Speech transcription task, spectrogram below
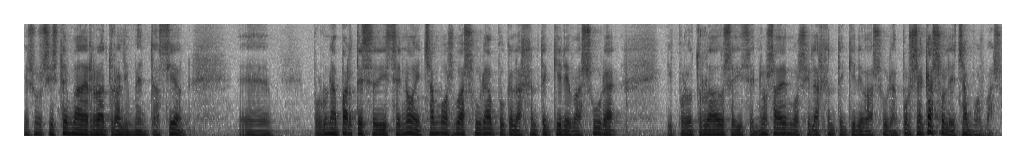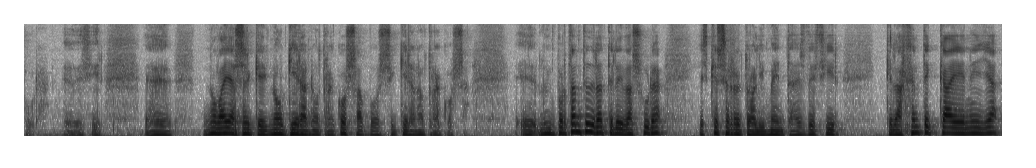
es un sistema de retroalimentación. Eh, por una parte se dice, no, echamos basura porque la gente quiere basura, y por otro lado se dice, no sabemos si la gente quiere basura, por si acaso le echamos basura. Es decir, eh, no vaya a ser que no quieran otra cosa, pues si quieran otra cosa. Eh, lo importante de la telebasura es que se retroalimenta, es decir, que la gente cae en ella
